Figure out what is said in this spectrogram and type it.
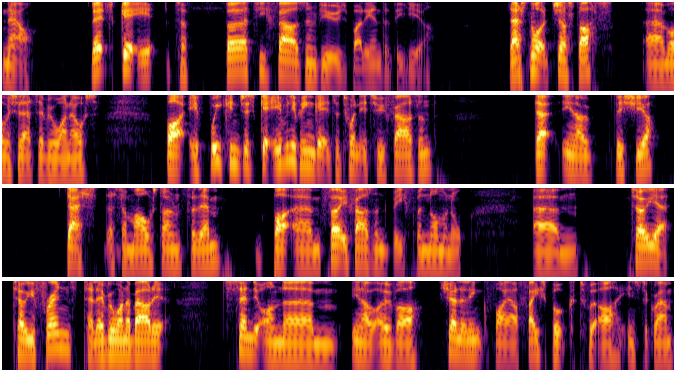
now. Let's get it to 30,000 views by the end of the year. That's not just us. Um, obviously, that's everyone else. But if we can just get, even if we can get it to 22,000, that, you know, this year, that's that's a milestone for them. But um, 30,000 would be phenomenal. Um, so, yeah, tell your friends, tell everyone about it. Send it on, um, you know, over, share the link via Facebook, Twitter, Instagram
